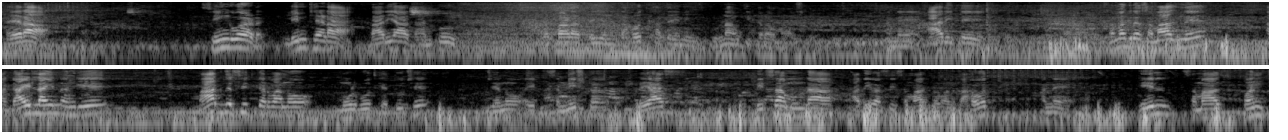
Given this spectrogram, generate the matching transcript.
શહેરા સિંગવડ, લીમખેડા, બારિયા, ધાનપુર, રબાડા થઈ અને દાહોદ ખાતે એની પૂર્ણાહુતિ કરવામાં આવશે. અને આ રીતે સમગ્ર સમાજને આ ગાઈડલાઈન અંગે માર્ગદર્શિત કરવાનો મૂળભૂત હેતુ છે, જેનો એક સંનિષ્ઠ પ્રયાસ બિરસા મુંડા આદિવાસી સમાજ ભવન દાહોદ અને ભીલ સમાજ પંચ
